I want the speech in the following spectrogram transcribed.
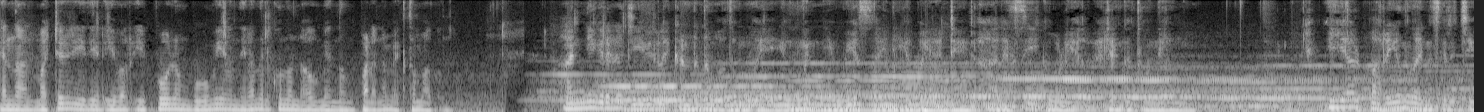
എന്നാൽ മറ്റൊരു രീതിയിൽ ഇവർ ഇപ്പോഴും ഭൂമിയിൽ നിലനിൽക്കുന്നുണ്ടാവുമെന്നും പഠനം വ്യക്തമാക്കുന്നു. അന്യഗ്രഹ ജീവികളെ കണ്ടെന്ന വാദവുമായി മുൻ യു എസ് സൈനിക പൈലറ്റ് അലക്സി കോളിയർ വന്നിരുന്നു ഇയാൾ പറയുന്നതനുസരിച്ച്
